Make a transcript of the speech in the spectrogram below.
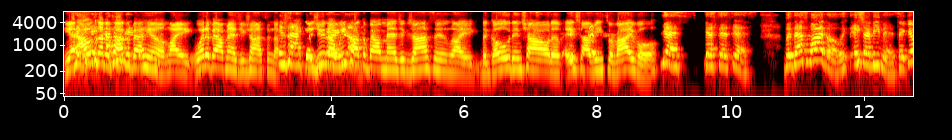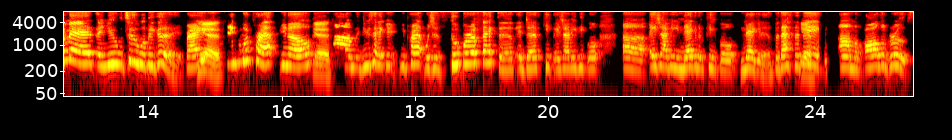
Yeah. I was gonna talk about him. Like, what about Magic Johnson though? Exactly. Because you know, we talk about Magic Johnson, like the golden child of HIV survival. Yes, yes, yes, yes. But that's why though, it's HIV meds. Take your meds and you too will be good, right? Yes. Same with prep, you know. Yes. Um, if you take your, your prep, which is super effective, it does keep HIV people, uh, HIV negative people negative. But that's the Yeah. thing. Um, of all the groups,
